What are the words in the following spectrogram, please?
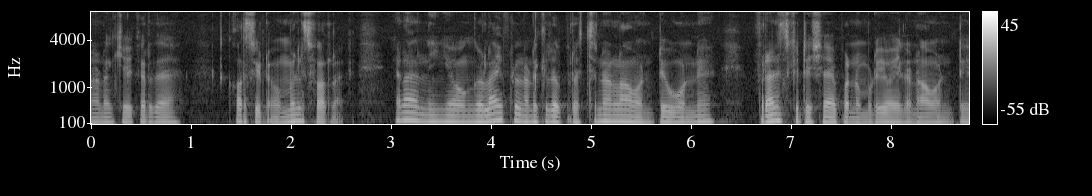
நானும் கேட்குறத குறைச்சிக்கிட்டேன். உண்மையில சொல்கிறேன் ஏன்னா நீங்கள் உங்கள் லைஃப்பில் நடக்கிற பிரச்சனைலாம் வந்துட்டு ஒன்று ஃப்ரெண்ட்ஸ்கிட்ட ஷேர் பண்ண முடியும் இல்லைனா வந்துட்டு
